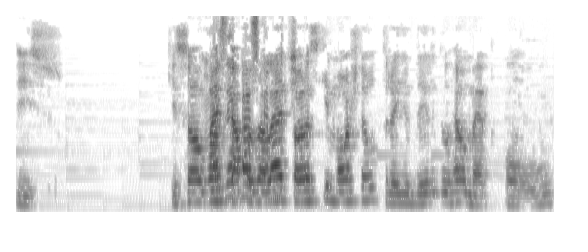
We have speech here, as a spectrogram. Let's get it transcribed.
Isso. Que são algumas Mas é capas basicamente- aleatórias que mostram o treino dele do Hellmap com o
